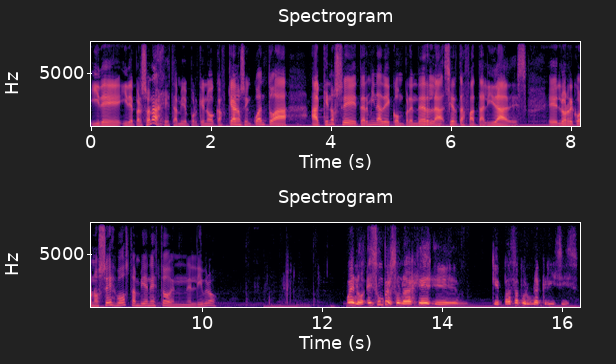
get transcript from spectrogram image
y, de, y de personajes también, porque no? Kafkianos en cuanto a, a que no se termina de comprender la, ciertas fatalidades. Eh, ¿Lo reconoces vos también esto en el libro? Bueno, es un personaje que pasa por una crisis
